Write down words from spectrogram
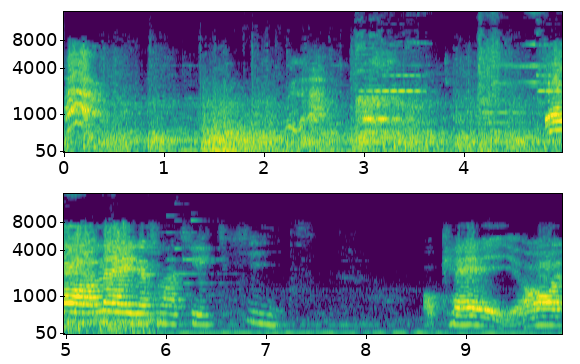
Här! Vad är det här? Åh nej, det är sån här till Okej, okay. ja.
